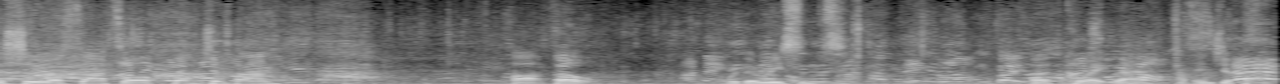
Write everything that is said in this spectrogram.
Yoshiro Sato from Japan. Heartfelt with the recent earthquake there in Japan.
